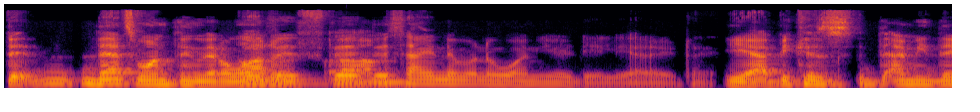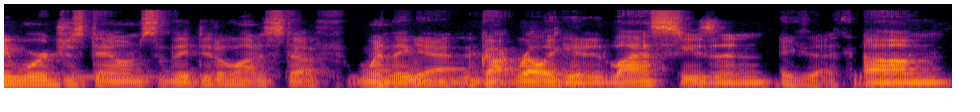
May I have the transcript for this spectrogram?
Th- That's one thing that a Oh, lot they, of they, they um, signed him on a one-year deal. Yeah, right, right. yeah, because I mean they were just down, so they did a lot of stuff when they Yeah. got relegated last season. Exactly. um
